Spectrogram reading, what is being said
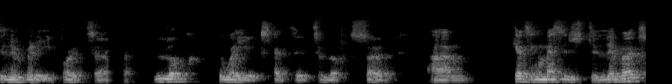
deliverability for it to look the way you expected it to look. So um, getting a message delivered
